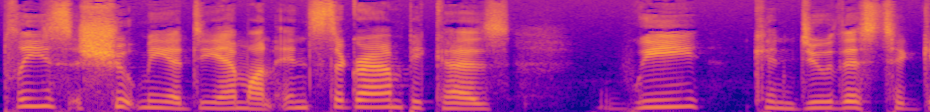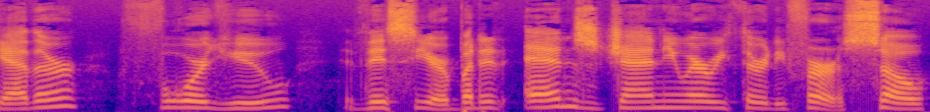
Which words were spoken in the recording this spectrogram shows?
please shoot me a DM on Instagram because we can do this together for you this year. But it ends January 31st. So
